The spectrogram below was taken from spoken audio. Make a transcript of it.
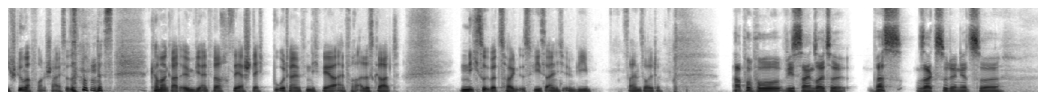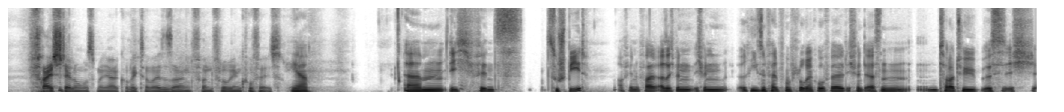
die Stürmer von scheiße. Das kann man gerade irgendwie einfach sehr schlecht beurteilen, finde ich, wer einfach alles gerade nicht so überzeugend ist, wie es eigentlich irgendwie sein sollte. Apropos, wie es sein sollte, was sagst du denn jetzt zur Freistellung, muss man ja korrekterweise sagen, von Florian Kofeld? Ja. Ähm, ich find's zu spät, auf jeden Fall. Also ich bin, ich bin ein Riesenfan von Florian Kohfeldt. Ich finde, er ist ein, ein toller Typ. Ich, ich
